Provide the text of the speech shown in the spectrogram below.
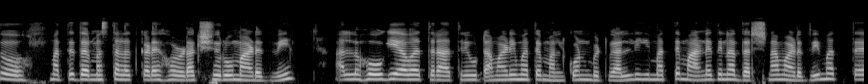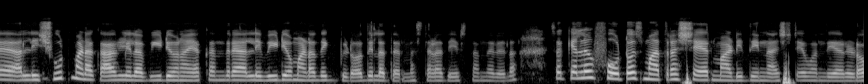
ಸೊ, ಮತ್ತೆ ಧರ್ಮಸ್ಥಳದ ಕಡೆ ಹೊರಡಕ್ಕೆ ಶುರು ಮಾಡಿದ್ವಿ. ಅಲ್ಲಿ ಹೋಗಿ ಅವತ್ತು ರಾತ್ರಿ ಊಟ ಮಾಡಿ ಮತ್ತೆ ಮಲ್ಕೊಂಡ್ಬಿಟ್ವಿ. ಅಲ್ಲಿ ಮತ್ತೆ ಮಾರನೇ ದಿನ ದರ್ಶನ ಮಾಡಿದ್ವಿ. ಮತ್ತೆ ಅಲ್ಲಿ ಶೂಟ್ ಮಾಡೋಕ್ಕಾಗಲಿಲ್ಲ ವೀಡಿಯೋನ, ಯಾಕಂದರೆ ಅಲ್ಲಿ ವೀಡಿಯೋ ಮಾಡೋದಕ್ಕೆ ಬಿಡೋದಿಲ್ಲ ಧರ್ಮಸ್ಥಳ ದೇವಸ್ಥಾನದಲ್ಲೆಲ್ಲ. ಸೊ, ಕೆಲವು ಫೋಟೋಸ್ ಮಾತ್ರ ಶೇರ್ ಮಾಡಿದ್ದೀನಿ ಅಷ್ಟೇ. ಒಂದು ಎರಡೋ,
